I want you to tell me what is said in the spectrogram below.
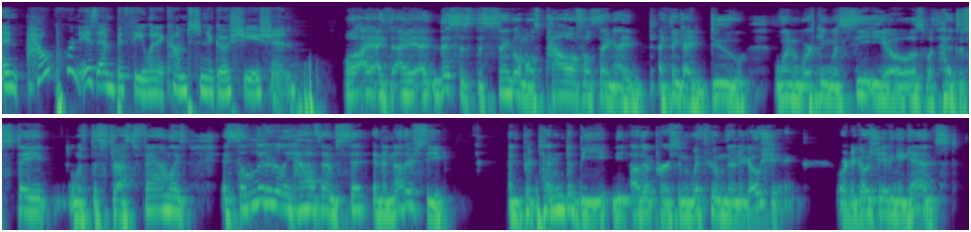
And how important is empathy when it comes to negotiation? Well, I, I, I, this is the single most powerful thing I, I think I do when working with CEOs, with heads of state, with distressed families, is to literally have them sit in another seat and pretend to be the other person with whom they're negotiating or negotiating against.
